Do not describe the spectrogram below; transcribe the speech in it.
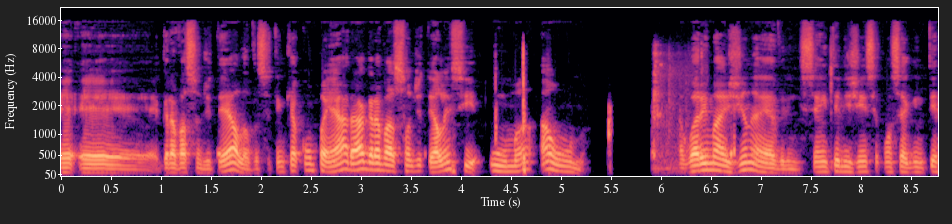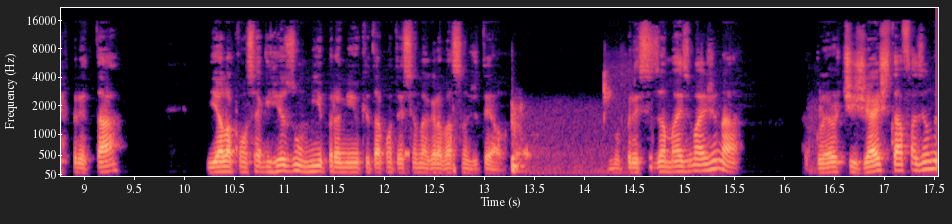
é, é, gravação de tela, você tem que acompanhar a gravação de tela em si, uma a uma. Agora imagina, Evelyn, se a inteligência consegue interpretar e ela consegue resumir para mim o que está acontecendo na gravação de tela. Não precisa mais imaginar. A Clarity já está fazendo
